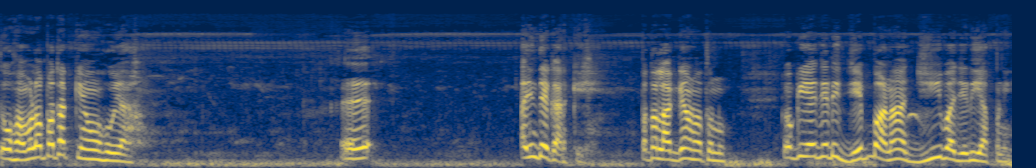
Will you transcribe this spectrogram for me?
ਤੇ ਉਹ ਹਮਲਾ ਪਤਾ ਕਿਉਂ ਹੋਇਆ? ਇਹ, ਇਹਦੇ ਕਰਕੇ। ਪਤਾ ਲੱਗ ਗਿਆ ਹੋਣਾ ਤੁਹਾਨੂੰ, ਕਿਉਂਕਿ ਇਹ ਜਿਹੜੀ ਜਿੱਬ ਆ ਨਾ ਜੀਭ ਆ ਜਿਹੜੀ ਆਪਣੀ,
